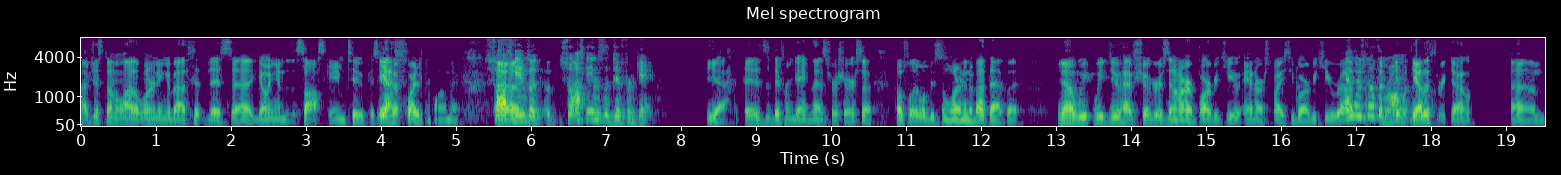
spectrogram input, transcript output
I've just done a lot of learning about this uh, going into the sauce game too, because you have Yes. have quite a bit more on there. Sauce Um, games like sauce games is a different game. Yeah, it is a different game, that's for sure. So hopefully we'll do some learning about that. But you know, we, we do have sugars in our barbecue and our spicy barbecue rub. and there's nothing wrong with it. the that. other three don't. Um,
